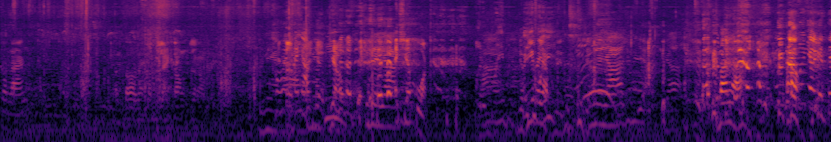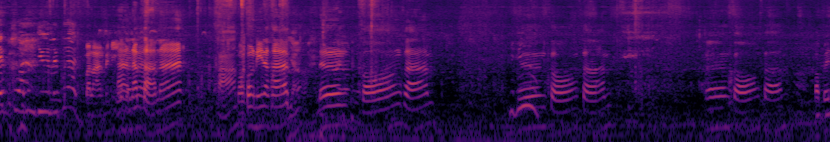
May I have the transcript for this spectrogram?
เขาไปม่ขยับเนี่ยพี่เดี๋ยวไอเชี่ยปวด เดี๋ยวพี่ขยับเดี๋ยวยาบ้านเหรอถ้ามึงอยากเห็นเต็มตัวมึงยืนเลยเพื่อนบาลานซ์ไหมนี่อ่านับสามนะสามมองกล้องนี้นะครับหนึ่งสองสามหนึ่งสองสามหนึ่งสองสามขอเป็น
